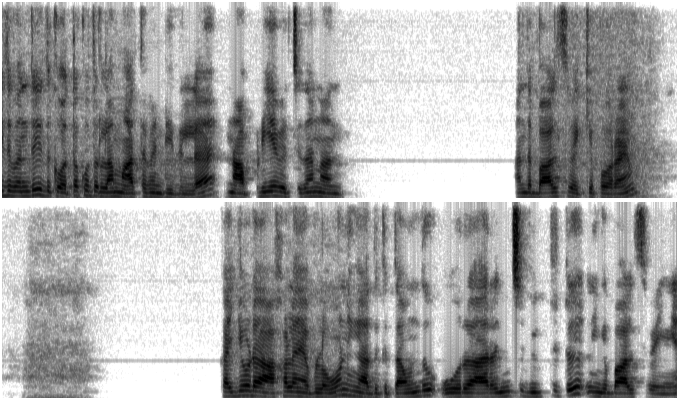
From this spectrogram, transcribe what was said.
இது வந்து இதுக்கு ஒத்த குதிரெலாம் மாற்ற வேண்டியதில்லை. நான் அப்படியே வச்சு தான் நான் அந்த பால்ஸ் வைக்க போகிறேன் கையோட அகலம் எவ்வளவோ நீங்கள் அதுக்கு தகுந்து ஒரு அரை விட்டுட்டு நீங்கள் பால்ஸ் வைங்க.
